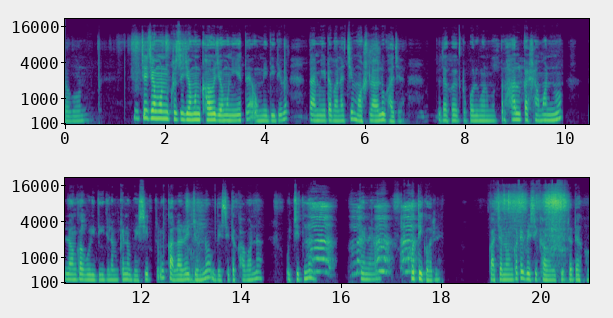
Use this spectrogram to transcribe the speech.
লবণ, যে যেমন খুশি যেমন খাও, যেমন ইয়েতে অমনি দিয়ে দেবে। তা আমি এটা বানাচ্ছি মশলা আলু ভাজা। তো দেখো একটু পরিমাণ মতো হালকা সামান্য লঙ্কা গুঁড়ি দিয়ে দিলাম। কেন বেশি কালারের জন্য বেশি তো খাওয়া না, উচিত না। কেন ক্ষতি করে। কাঁচা লঙ্কাটাই বেশি খাওয়া উচিত, তো দেখো।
